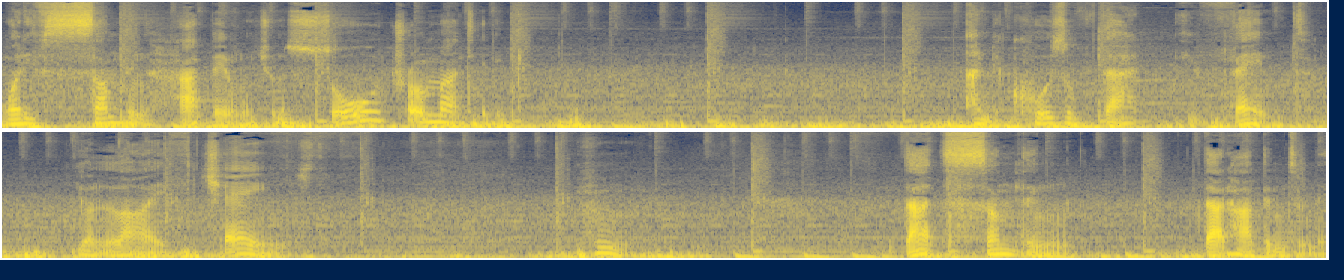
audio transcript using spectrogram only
What if something happened which was so traumatic and because of that event, your life changed. Hmm. That's something that happened to me.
